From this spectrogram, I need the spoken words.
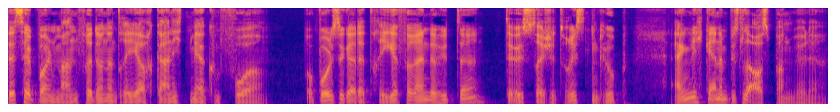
Deshalb wollen Manfred und Andrea auch gar nicht mehr Komfort, obwohl sogar der Trägerverein der Hütte, der österreichische Touristenclub, eigentlich gerne ein bisschen ausbauen würde.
